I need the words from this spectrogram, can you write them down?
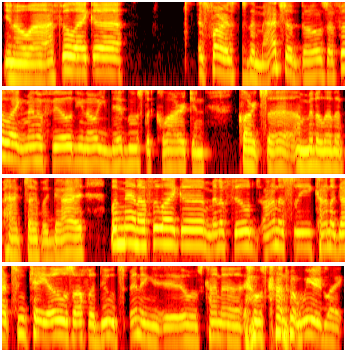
you know, uh, I feel like uh, as far as the matchup goes, I feel like Menifield, you know, he did lose to Clark, and Clark's a, a middle of the pack type of guy. But man, I feel like uh, honestly kind of got two KOs off a dude spinning. It, it was kind of it was kind of weird. Like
